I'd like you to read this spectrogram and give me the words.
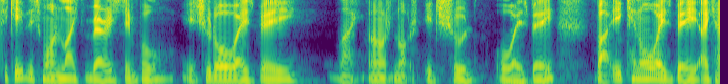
to keep this one like very simple, it should always be like oh, it's not. It should always be, but it can always be okay.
